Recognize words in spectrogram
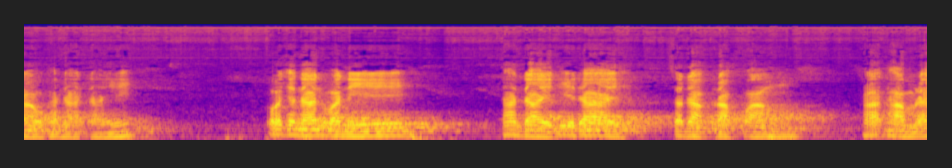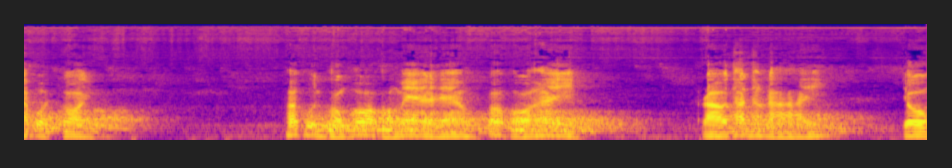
เราขนาดไหน เพราะฉะนั้นวันนี้ท่านใดที่ได้สดับตรับฟังพระธรรมและบทกรพระคุณของพ่อของแม่แล้วก็ขอให้ เราท่านทั้งหลาย จง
